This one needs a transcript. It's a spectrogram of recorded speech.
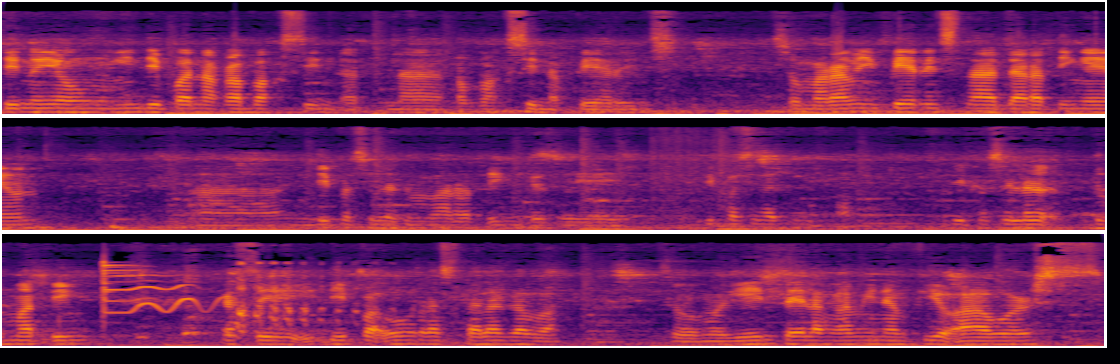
Sino yung hindi pa nakabaksin at nakabaksin na parents. So, maraming parents na darating ngayon. Ah, hindi pa sila dumarating kasi hindi pa sila hindi pa sila dumating kasi hindi pa oras talaga ba. So maghihintay lang kami ng few hours.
